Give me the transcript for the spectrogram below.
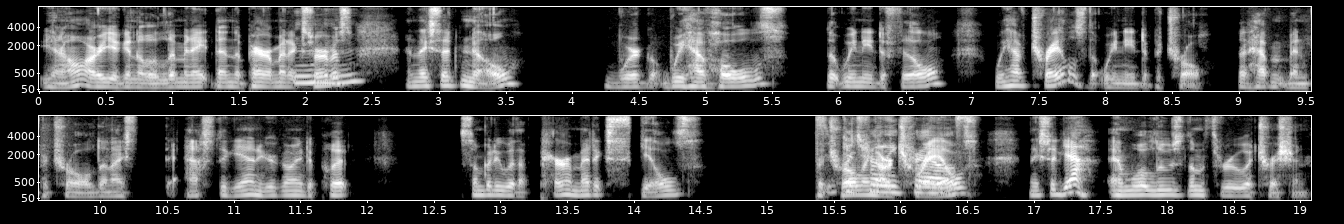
You know, are you going to eliminate then the paramedic service? Mhm. And they said no. We're we have holes that we need to fill. We have trails that we need to patrol that haven't been patrolled. And I asked again, you're going to put somebody with a paramedic skills patrolling our trails. trails? They said, yeah, and we'll lose them through attrition.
